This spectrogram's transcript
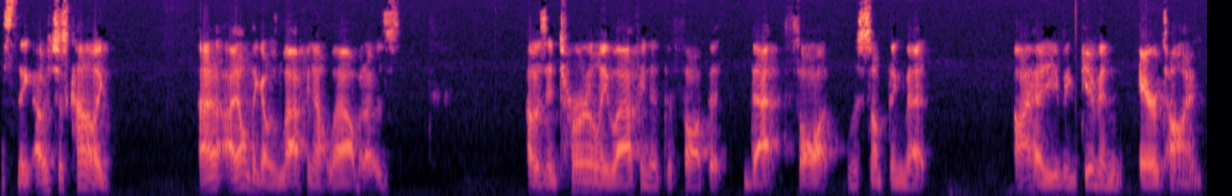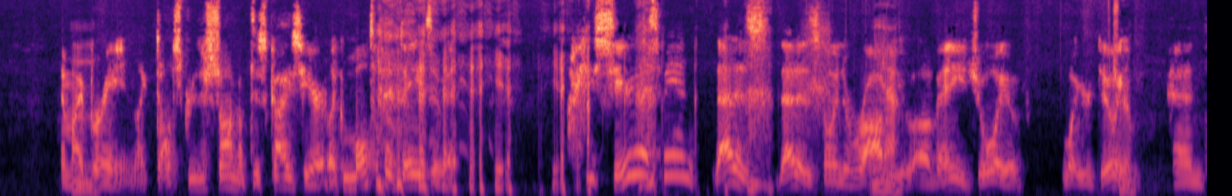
was thinking, I was just kind of like, I, I don't think I was laughing out loud, but I was, I was internally laughing at the thought that that thought was something that I had even given airtime in my mm. brain. Like, don't screw this song up. This guy's here. Like multiple days of it. yeah. Yeah. Are you serious, man? That is that is going to rob yeah. you of any joy of what you're doing, True. and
